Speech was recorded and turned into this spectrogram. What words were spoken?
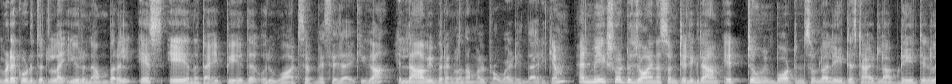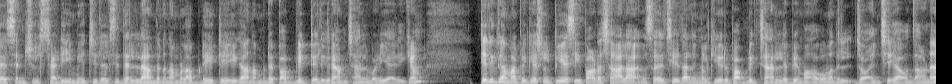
ഇവിടെ കൊടുത്തിട്ടുള്ള ഈ ഒരു നമ്പറിൽ എസ് എ എന്ന് ടൈപ്പ് ചെയ്ത് ഒരു വാട്സ്ആപ്പ് മെസ്സേജ് അയക്കുക എല്ലാ വിവരങ്ങളും നമ്മൾ പ്രൊവൈഡ് ചെയ്തായിരിക്കും and make sure to join us on Telegram ഏറ്റവും ഇമ്പോർട്ടൻസ് ഉള്ള ലേറ്റസ്റ്റ് ആയിട്ടുള്ള അപ്ഡേറ്റുകൾ എസെൻഷ്യൽ സ്റ്റഡി മെറ്റീരിയൽസ് ഇതെല്ലാം തന്നെ നമ്മൾ അപ്ഡേറ്റ് ചെയ്യുക. നമ്മുടെ പബ്ലിക് ടെലിഗ്രാം ചാനൽ വഴിയായിരിക്കും. Telegram application P S C Pathashala എന്ന് സെർച്ച് ചെയ്താൽ നിങ്ങൾക്ക് ഈ ഒരു പബ്ലിക് ചാനൽ ലഭ്യമാവും. അതിൽ ജോയിൻ ചെയ്യാവുന്നതാണ്.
